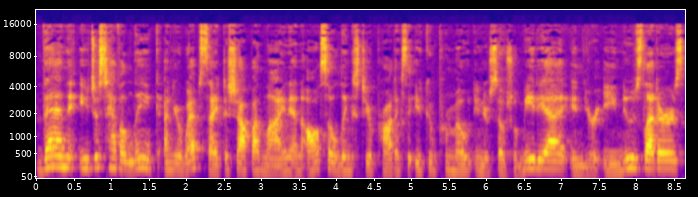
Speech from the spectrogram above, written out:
Then you just have a link on your website to shop online and also links to your products that you can promote in your social media, in your e newsletters,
